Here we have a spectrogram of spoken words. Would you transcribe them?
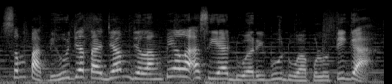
Sempat dihujat tajam jelang Piala Asia 2023.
